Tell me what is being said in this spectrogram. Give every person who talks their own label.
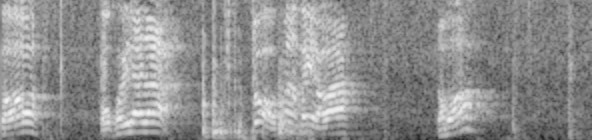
Speaker 1: 宝，我回来了，做好饭没有啊？老婆，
